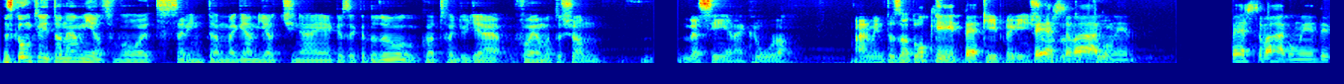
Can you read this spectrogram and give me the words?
ez konkrétan emiatt volt, szerintem meg emiatt csinálják ezeket a dolgokat, hogy ugye folyamatosan beszéljenek róla. Mármint az adott okay, pe- képregény Persze vágom én. Persze vágom én, de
